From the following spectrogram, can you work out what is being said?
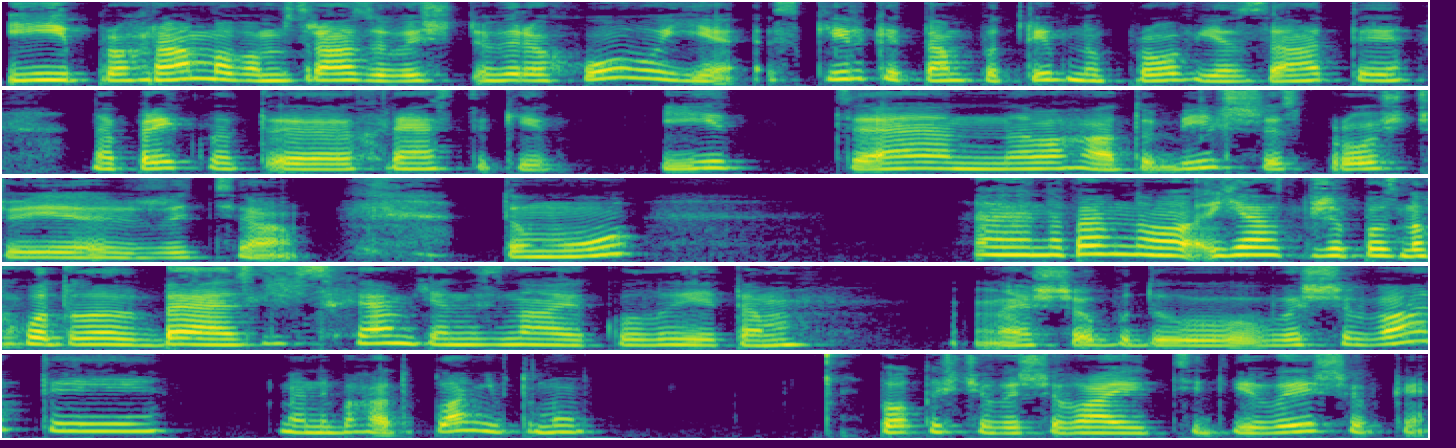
І програма вам зразу вираховує, скільки там потрібно пров'язати, наприклад, е, хрестиків. І це набагато більше спрощує життя. Тому. Е, напевно, я вже познаходила безліч схем, я не знаю, коли там е, що буду вишивати. У мене багато планів, тому поки що вишиваю ці дві вишивки.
